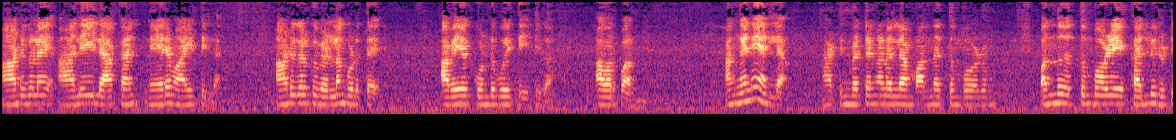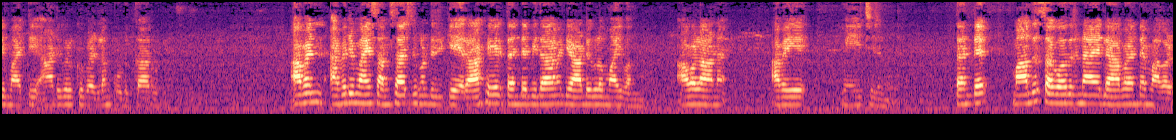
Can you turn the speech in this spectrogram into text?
ആടുകളെ ആലയിലാക്കാൻ നേരമായിട്ടില്ല. ആടുകൾക്ക് വെള്ളം കൊടുത്ത് അവയെ കൊണ്ടുപോയി തീറ്റുക. അവർ പറഞ്ഞു അങ്ങനെയല്ല. ആട്ടിൻപറ്റങ്ങളെല്ലാം വന്നെത്തുമ്പോഴും വന്നു എത്തുമ്പോഴേ കല്ലുരുട്ടി മാറ്റി ആടുകൾക്ക് വെള്ളം കൊടുക്കാറുള്ളൂ. അവൻ അവരുമായി സംസാരിച്ചു കൊണ്ടിരിക്കെ റാഹേൽ തന്റെ പിതാവിന്റെ ആടുകളുമായി വന്നു. അവളാണ് അവയെ മേയിച്ചിരുന്നത്. തന്റെ മാതൃ സഹോദരനായ ലാബാന്റെ മകൾ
